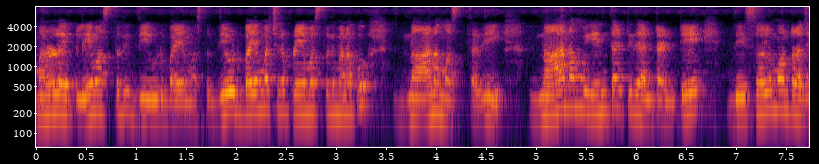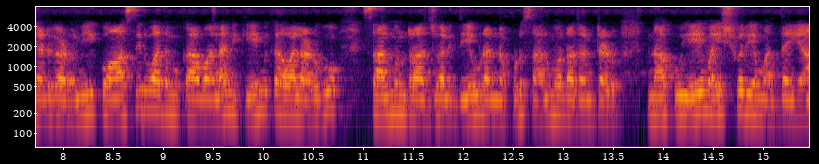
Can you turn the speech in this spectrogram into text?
మనలో ఇప్పుడు ఏమొస్తుంది? దేవుడు భయం వస్తుంది. దేవుడు భయం వచ్చినప్పుడు ఏమొస్తుంది మనకు? జ్ఞానం వస్తుంది. జ్ఞానము ఎంతటిది అంటే దే సల్మోన్ రాజు అడిగాడు నీకు ఆశీర్వాదము కావాలా? నీకేమి కావాలా? అడుగు. సాల్మోన్ రాజు అని దేవుడు అన్నప్పుడు సాల్మోన్ రాజు అంటాడు నాకు ఏం ఐశ్వర్యం అద్దయ్యా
